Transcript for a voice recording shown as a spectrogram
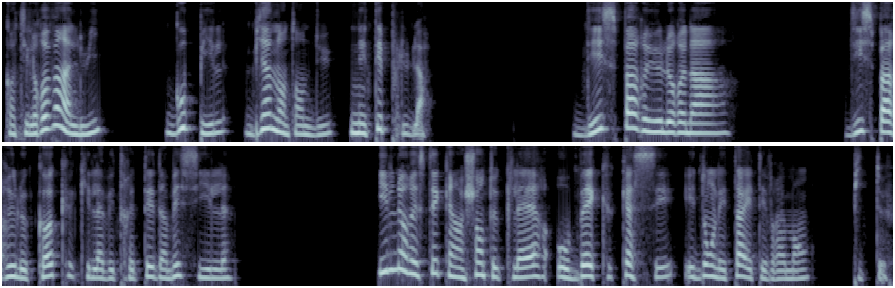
Quand il revint à lui, Goupil, bien entendu, n'était plus là. Disparu le renard. Disparu le coq qui l'avait traité d'imbécile. Il ne restait qu'un chanteclair au bec cassé et dont l'état était vraiment piteux.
